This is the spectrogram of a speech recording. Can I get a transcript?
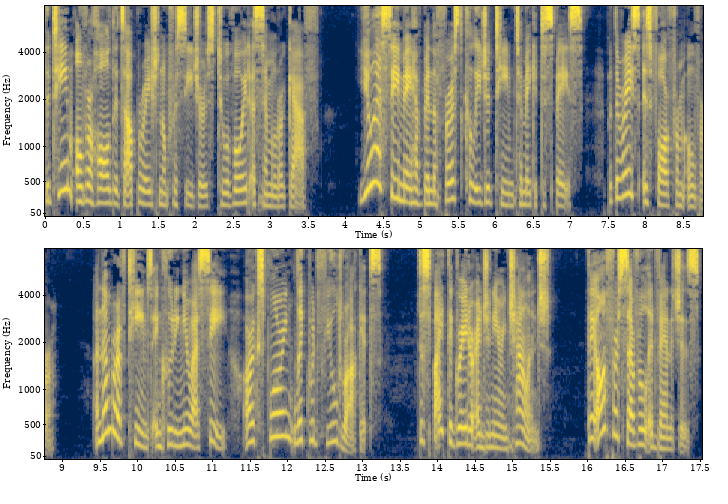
the team overhauled its operational procedures to avoid a similar gaffe. USC may have been the first collegiate team to make it to space, but the race is far from over. A number of teams, including USC, are exploring liquid fueled rockets. Despite the greater engineering challenge, they offer several advantages,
